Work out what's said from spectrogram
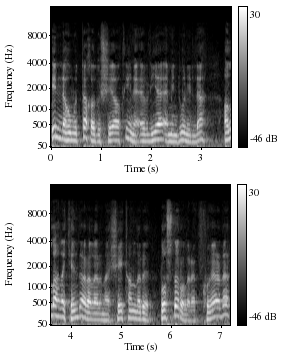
İnnehum ittehadu şeyatine evliya min dunillah. Allah'la kendi aralarına şeytanları dostlar olarak koyarlar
